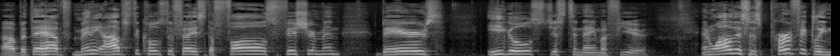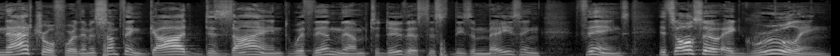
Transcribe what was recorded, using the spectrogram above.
Uh, but they have many obstacles to face the falls, fishermen, bears, eagles, just to name a few. And while this is perfectly natural for them, it's something God designed within them to do this, this these amazing things, it's also a grueling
